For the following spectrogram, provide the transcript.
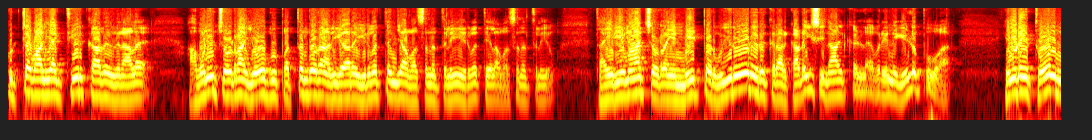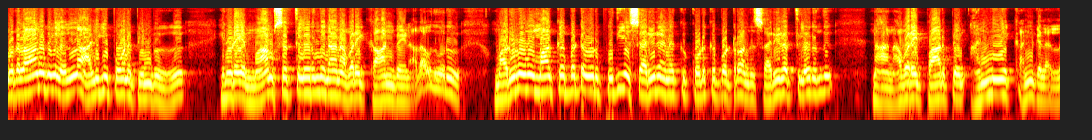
குற்றவாளியாய் தீர்க்காததுனால அவனும் சொல்கிறான் யோபு பத்தொன்பதாம் அதிகாரம் இருபத்தஞ்சாம் வசனத்திலையும் இருபத்தேழாம் வசனத்திலையும் தைரியமாக சொல்கிறான் என் மீட்பர் உயிரோடு இருக்கிறார் கடைசி நாட்களில் அவர் என்னை எழுப்புவார். என்னுடைய தோல் முதலானதுகள் எல்லாம் அழுகி போன பின்பு என்னுடைய மாம்சத்திலிருந்து நான் அவரை காண்பேன். அதாவது ஒரு மறுரூபமாக்கப்பட்ட ஒரு புதிய சரீரம் எனக்கு கொடுக்கப்பட்டோம் அந்த சரீரத்திலிருந்து நான் அவரை பார்ப்பேன். அந்நிய கண்கள் அல்ல.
